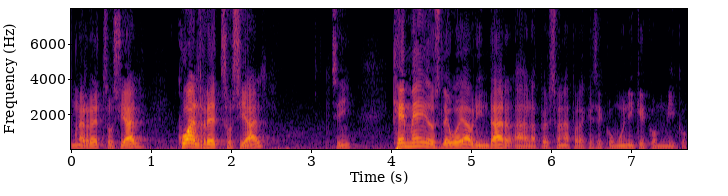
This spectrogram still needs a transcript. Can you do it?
una red social? ¿Cuál red social? ¿Sí? ¿Qué medios le voy a brindar a la persona para que se comunique conmigo?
